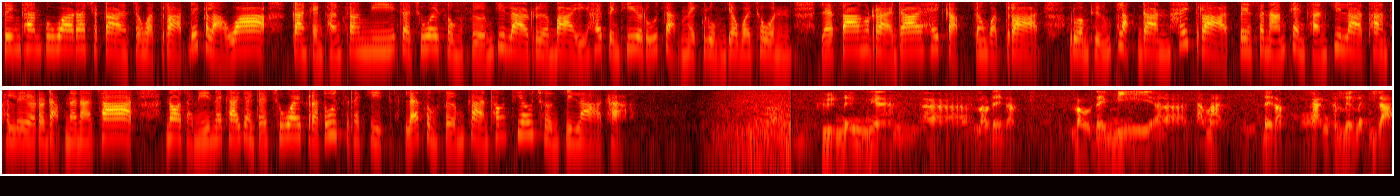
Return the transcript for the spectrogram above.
ซึ่งท่านผู้ว่าราชการจังหวัดตราดได้กล่าวว่า การแข่งขันครั้งนี้จะช่วยส่งเสริมกีฬาเรือใบ ให้เป็นที่รู้จักในกลุ่มเยาวชน และสร้างรายได้ให้กับจังหวัดตราด รวมถึงผลักดันให้ตราดเป็นสนามแข่งขันกีฬาทางทะเลระดับนานาชาติ นอกจากนี้นะคะยังจะช่วยกระตุ้นเศรษฐกิจ และส่งเสริมการท่องเที่ยวเชิงกีฬาค่ะ คือหนึ่งเนี่ยอ่าเราได้รับเราได้มีอ่าสามารถได้รับการคัดเลือกนักกีฬา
